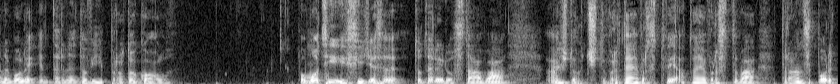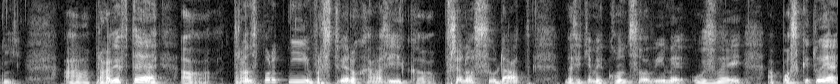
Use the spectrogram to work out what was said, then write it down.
neboli internetový protokol. Pomocí sítě se to tedy dostává až do čtvrté vrstvy a to je vrstva transportní. A právě v té transportní vrstvě dochází k přenosu dat mezi těmi koncovými uzly a poskytuje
